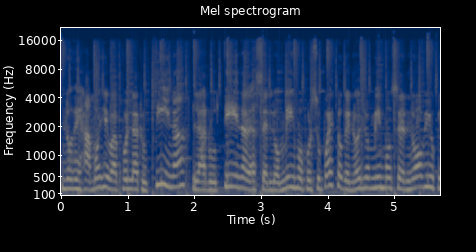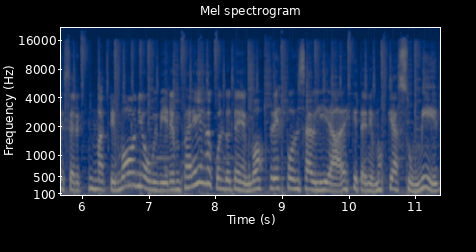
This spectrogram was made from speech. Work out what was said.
nos dejamos llevar por la rutina, la rutina de hacer lo mismo. Por supuesto que no es lo mismo ser novio que ser matrimonio o vivir en pareja cuando tenemos responsabilidades que tenemos que asumir,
